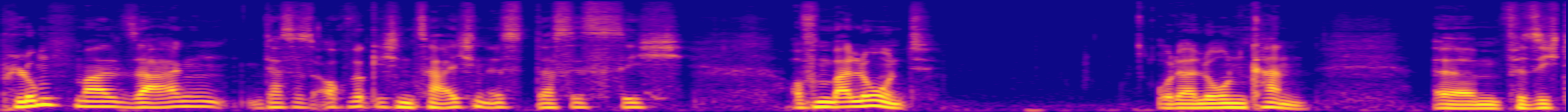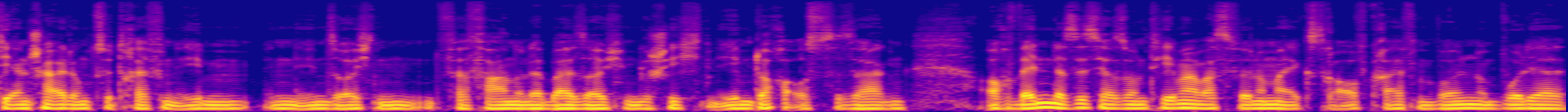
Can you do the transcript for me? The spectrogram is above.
plump mal sagen, dass es auch wirklich ein Zeichen ist, dass es sich offenbar lohnt oder lohnen kann, ähm, für sich die Entscheidung zu treffen, eben in, in solchen Verfahren oder bei solchen Geschichten eben doch auszusagen. Auch wenn, das ist ja so ein Thema, was wir nochmal extra aufgreifen wollen, obwohl ja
